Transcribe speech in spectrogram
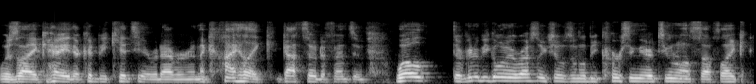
was like, "Hey, there could be kids here, whatever," and the guy like got so defensive. Well, they're going to be going to wrestling shows and they'll be cursing there too and stuff. Like,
